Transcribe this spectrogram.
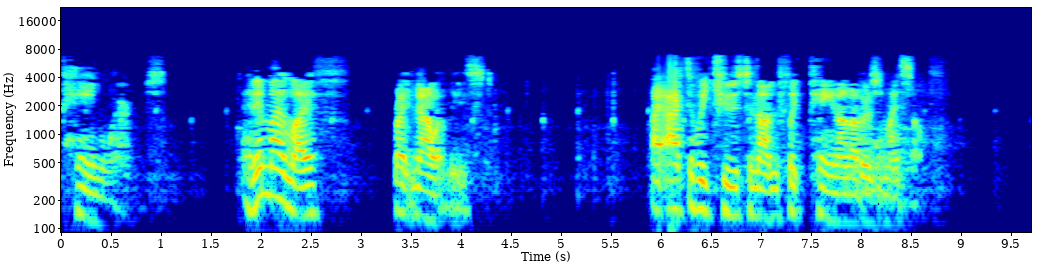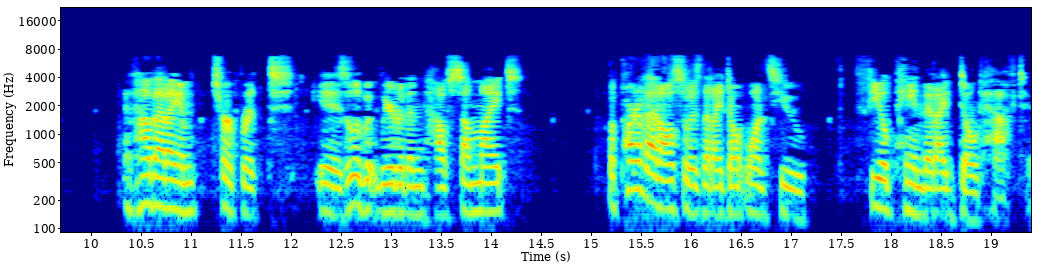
pain wears. And in my life, right now at least, I actively choose to not inflict pain on others and myself. And how that I interpret is a little bit weirder than how some might. But part of that also is that I don't want to feel pain that I don't have to.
